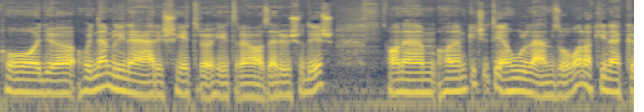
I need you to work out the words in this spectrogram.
hogy, hogy nem lineáris hétről hétre az erősödés, hanem, hanem kicsit ilyen hullámzó. Van, akinek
